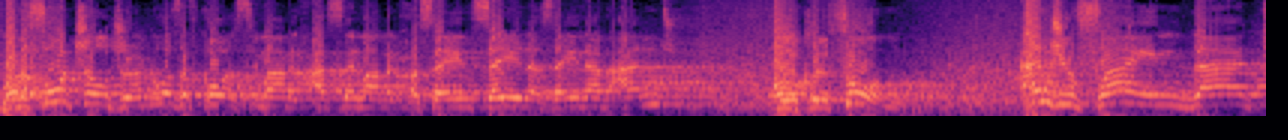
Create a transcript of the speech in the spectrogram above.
But the four children was of course Imam al-Hassan, Imam al-Hussein, Sayyida Zainab and Umm Kulthum. And you find that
